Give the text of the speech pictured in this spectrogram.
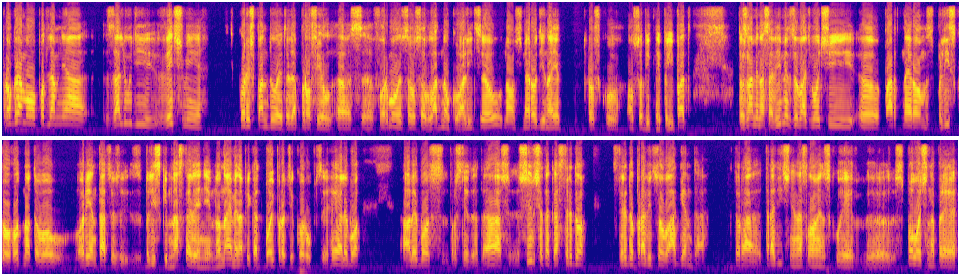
Programovo podľa mňa za ľudí väčšmi korešpanduje teda profil e, s formujúcou sa vládnou koalíciou. No, Smerodina je trošku osobitný prípad. To znamená sa vymedzovať voči e, partnerom s blízkou hodnotovou orientáciou, s blízkym nastavením, no najmä napríklad boj proti korupcii, hej, alebo, alebo proste tá širšia taká stredo, stredopravicová agenda, ktorá tradične na Slovensku je e, spoločná pre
